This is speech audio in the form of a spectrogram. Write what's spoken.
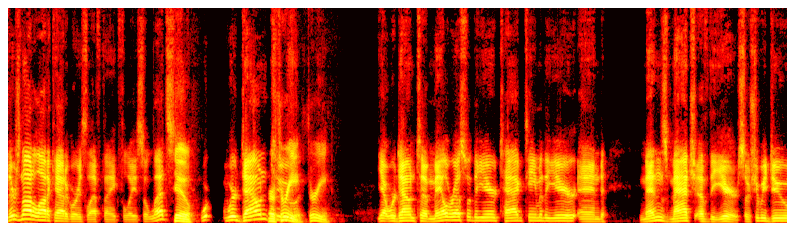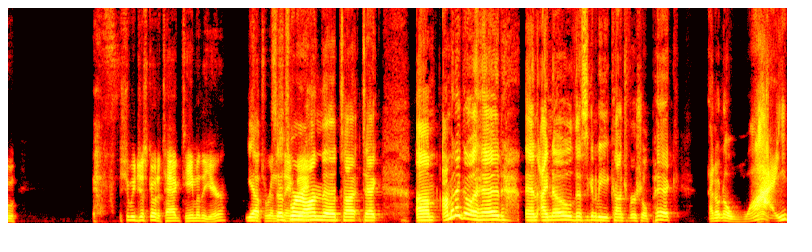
there's not a lot of categories left, thankfully. So let's. Two We're, we're down or to three. Three. Yeah, we're down to male wrestler of the year, tag team of the year, and men's match of the year. So should we do? Should we just go to tag team of the year? Yeah, Since we're in the Since we're on the t- tech, um, I'm going to go ahead, and I know this is going to be a controversial pick. I don't know why,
